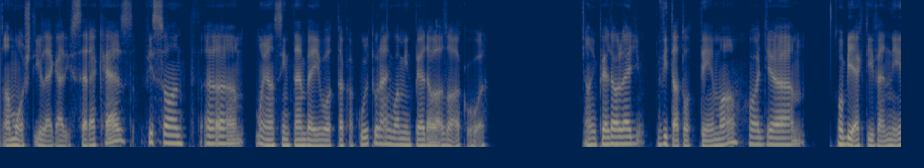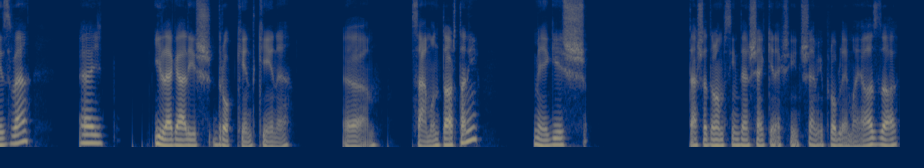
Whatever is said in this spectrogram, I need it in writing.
a most illegális szerekhez, viszont ö, olyan szinten beívottak a kultúránkba, mint például az alkohol. Ami például egy vitatott téma, hogy ö, objektíven nézve egy illegális drogként kéne ö, számon tartani, mégis társadalom szinten senkinek sincs semmi problémája azzal,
